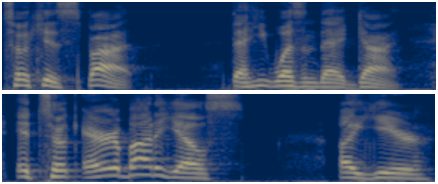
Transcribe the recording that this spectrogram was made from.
took his spot, that he wasn't that guy. It took everybody else a year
